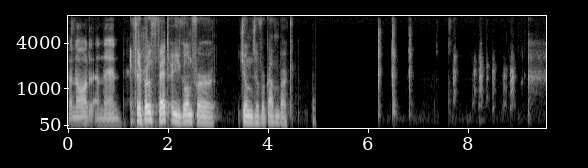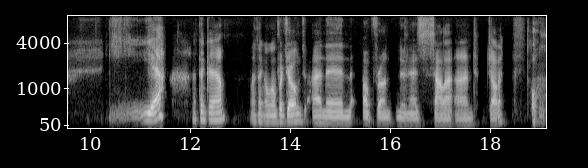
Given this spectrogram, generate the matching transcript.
the nod, and then If they're both fit, are you going for Jones over Gravenberch? Yeah, I think I am. I think I'm going for Jones, and then up front, Nunez, Salah, and Jota. Oh.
